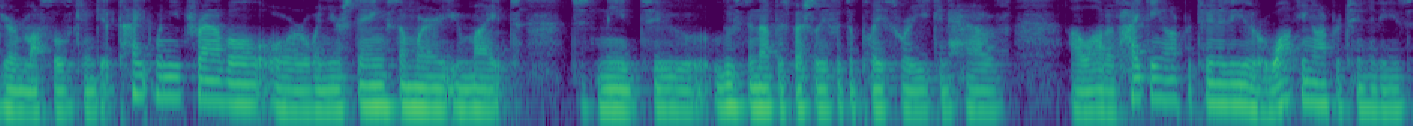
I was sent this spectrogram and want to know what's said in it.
your muscles can get tight when you travel or when you're staying somewhere you might just need to loosen up, especially if it's a place where you can have a lot of hiking opportunities or walking opportunities.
